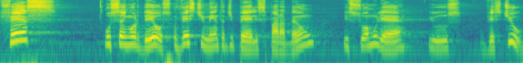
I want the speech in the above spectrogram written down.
Fez o Senhor Deus vestimenta de peles para Adão e sua mulher e os vestiu.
